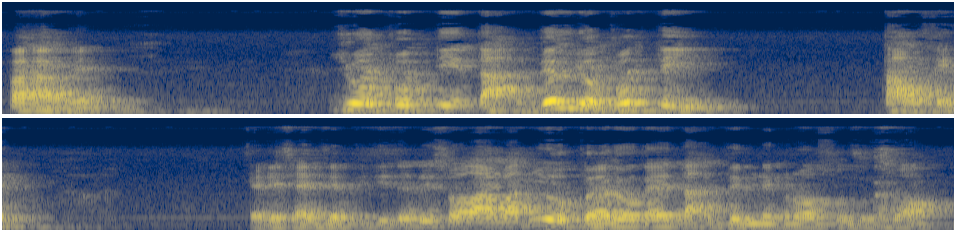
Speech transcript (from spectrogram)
Paham ya? Yo bukti takdim, yo bukti tauhid. Jadi saya jadi itu sholawat yo baru kayak takdim dengan Rasulullah.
